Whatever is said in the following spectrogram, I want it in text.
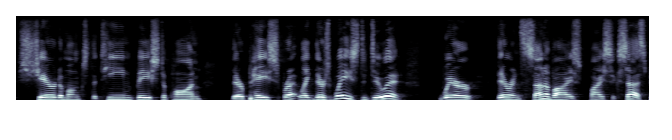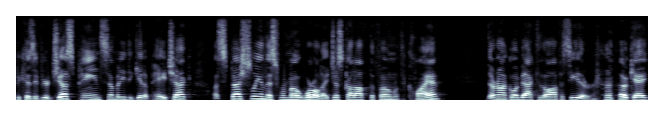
shared amongst the team based upon their pay spread. Like there's ways to do it where they're incentivized by success because if you're just paying somebody to get a paycheck, especially in this remote world, I just got off the phone with a client. They're not going back to the office either. okay.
